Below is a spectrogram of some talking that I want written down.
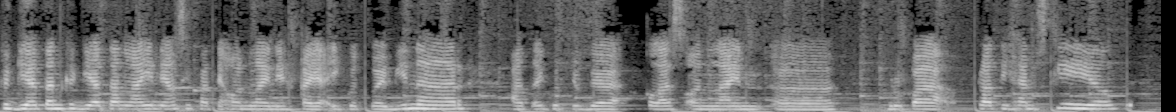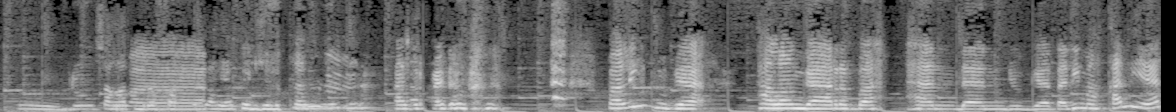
kegiatan-kegiatan lain yang sifatnya online ya kayak ikut webinar atau ikut juga kelas online uh, berupa pelatihan skill hmm, berupa sangat berfaedah ya kegiatan. Hmm, sangat berfaedah banget. Paling juga kalau nggak rebahan dan juga tadi makan ya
